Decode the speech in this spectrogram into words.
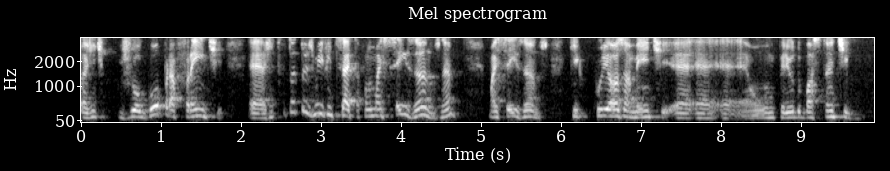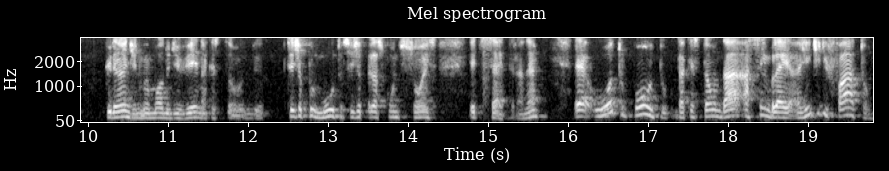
a gente jogou para frente, é, a gente em 2027, está falando mais seis anos, né? Mais seis anos, que curiosamente é, é, é um período bastante grande no meu modo de ver na questão de, seja por multa, seja pelas condições, etc. Né? É, o outro ponto da questão da Assembleia, a gente de fato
